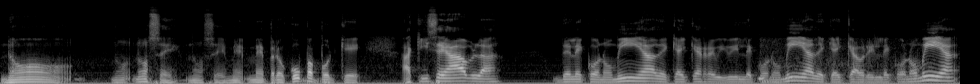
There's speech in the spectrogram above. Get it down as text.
no, no, no sé, no sé, me, me preocupa porque aquí se habla de la economía, de que hay que revivir la economía, de que hay que abrir la economía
